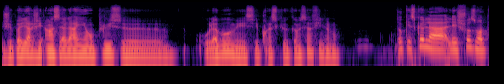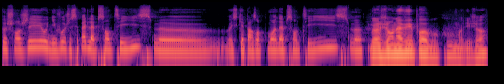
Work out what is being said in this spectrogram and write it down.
vais pas dire que j'ai un salarié en plus au labo, mais c'est presque comme ça finalement. Donc, est-ce que les choses ont un peu changé au niveau, je ne sais pas, de l'absentéisme euh, Est-ce qu'il y a par exemple moins d'absentéisme? Bah, J'en avais pas beaucoup, moi déjà.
